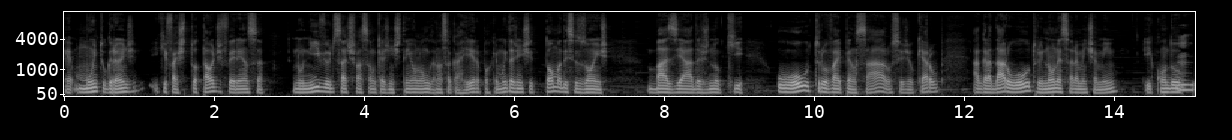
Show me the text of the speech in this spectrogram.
é, muito grande e que faz total diferença no nível de satisfação que a gente tem ao longo da nossa carreira, porque muita gente toma decisões baseadas no que o outro vai pensar, ou seja, eu quero agradar o outro e não necessariamente a mim. E quando uhum.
